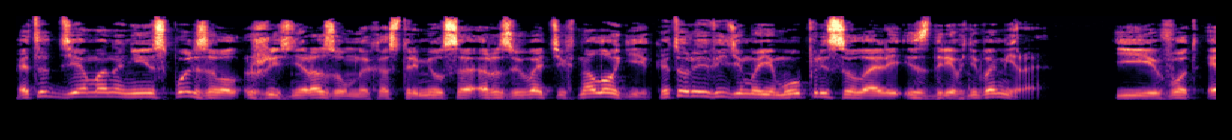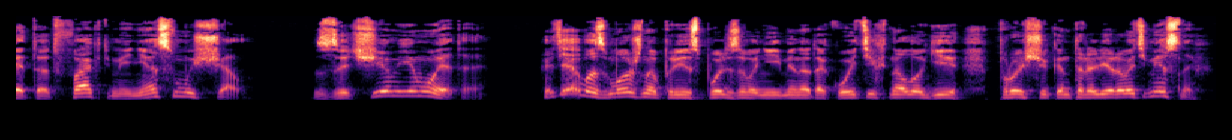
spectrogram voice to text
этот демон не использовал жизни разумных, а стремился развивать технологии, которые, видимо, ему присылали из древнего мира. И вот этот факт меня смущал. Зачем ему это? Хотя, возможно, при использовании именно такой технологии проще контролировать местных.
